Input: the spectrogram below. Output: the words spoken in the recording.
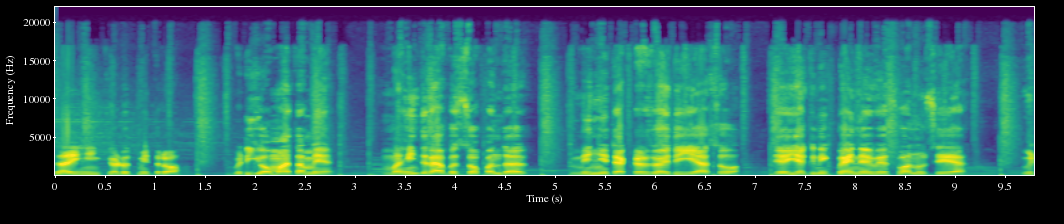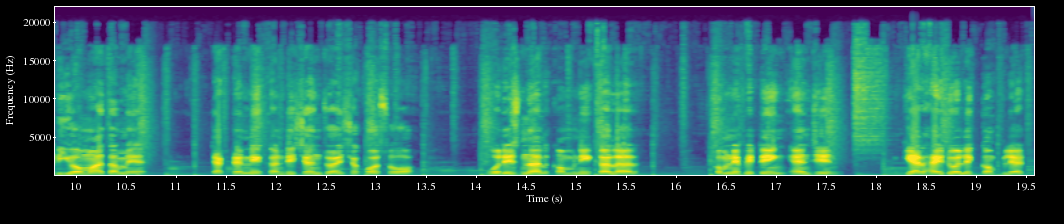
જય હિન્દ, ખેડૂત મિત્રો. વિડીયોમાં તમે મહિન્દ્રા બસો પંદર મિની ટ્રેક્ટર જોઈ રહ્યા છો. તે યજ્ઞિકભાઈને વેચવાનું છે. વિડીયોમાં તમે ટ્રેક્ટરની કન્ડિશન જોઈ શકો છો. Original company colour company fitting engine gear hydraulic complete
